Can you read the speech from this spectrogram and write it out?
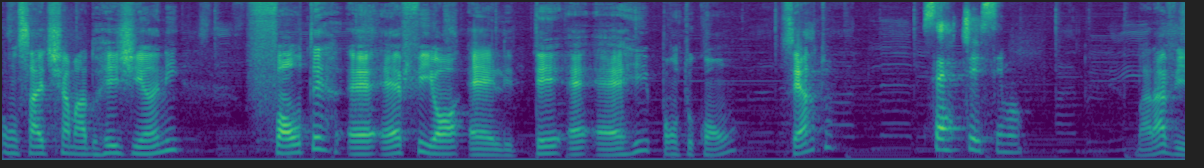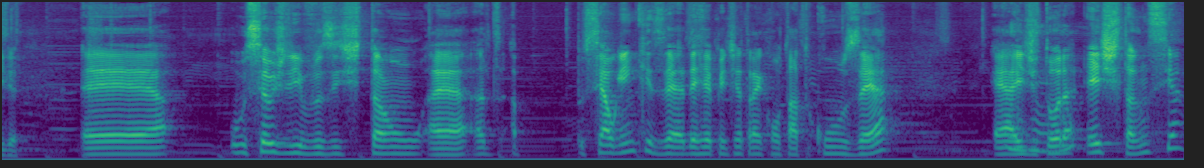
um site chamado Regiane Folter, é F-O-L-T-E-R.com, certo? Certíssimo. Maravilha. É, os seus livros estão. É, se alguém quiser, de repente, entrar em contato com o Zé, é a uhum. editora Estância,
